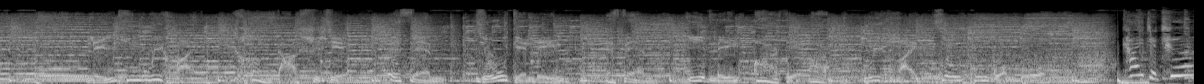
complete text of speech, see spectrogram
聆听威海，畅达世界。FM 九点零，FM 一零二点二，威海交通广播。开着车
